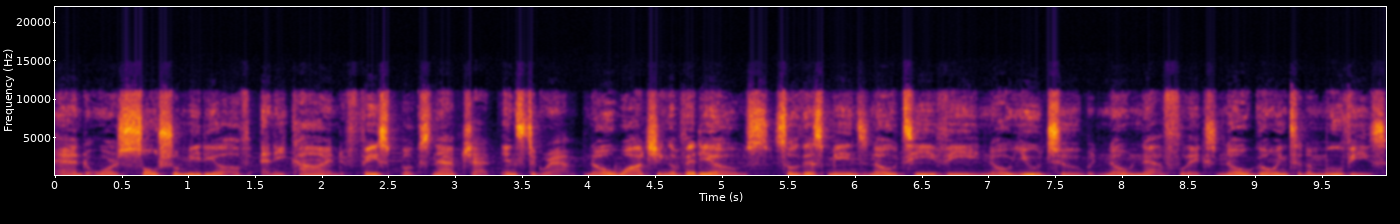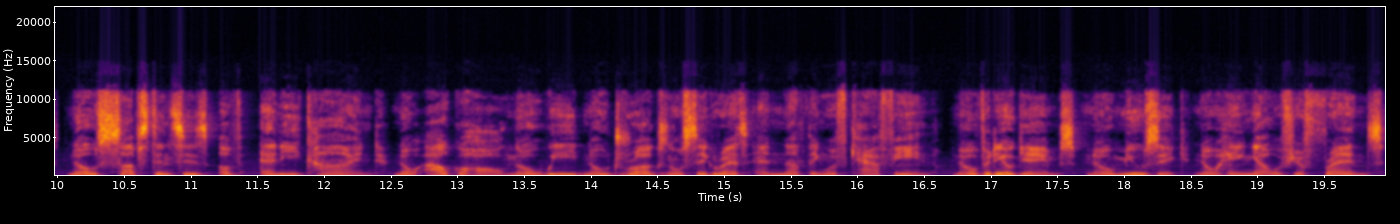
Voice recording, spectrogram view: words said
and or social media of any kind. Facebook, Snapchat, Instagram. No watching of videos. So this means no TV, no YouTube, no Netflix, no going to the movies, no substances of any kind. No alcohol, no weed, no drugs, no cigarettes, and nothing with caffeine. No video games, no music, no hanging out with your friends,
